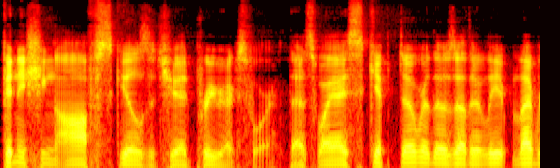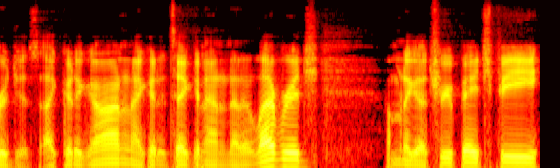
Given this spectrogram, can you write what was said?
finishing off skills that you had prereqs for. That's why I skipped over those other le- leverages. I could have gone and I could have taken out another leverage. I'm going to go troop HP,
